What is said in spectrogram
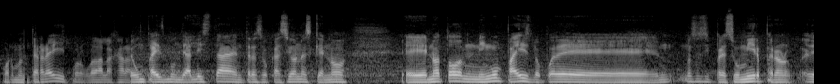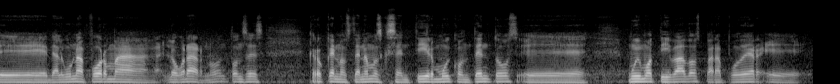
por Monterrey y por Guadalajara. Un país mundialista en tres ocasiones que no, eh, no todo, ningún país lo puede, no sé si presumir, pero eh, de alguna forma lograr, ¿no? Entonces creo que nos tenemos que sentir muy contentos, eh, muy motivados para poder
